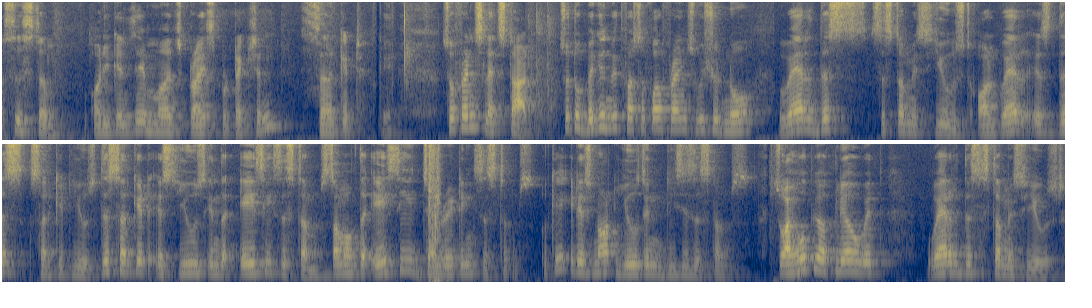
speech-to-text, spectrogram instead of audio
system or you can say Merz price protection circuit. Okay. So friends let's start. So to begin with first of all friends we should know where this system is used or where is this circuit used. This circuit is used in the AC system some of the AC generating systems. Okay. It is not used in DC systems. So I hope you are clear with where this system is used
